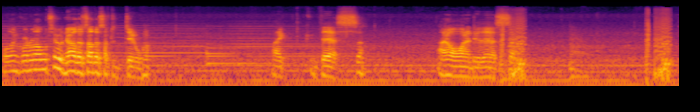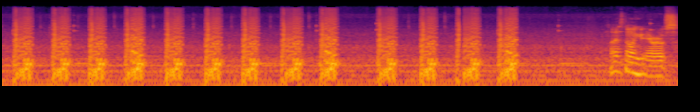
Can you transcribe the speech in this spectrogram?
Well, then go to level 2. No, there's other stuff to do. Like this. I don't want to do this. Nice Arrows.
